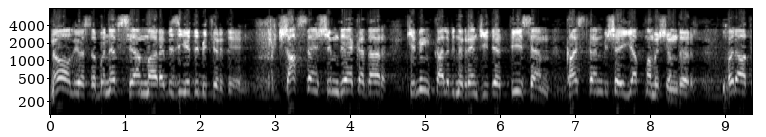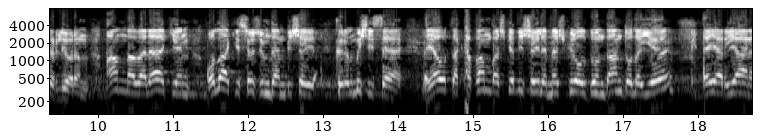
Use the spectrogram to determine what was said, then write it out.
ne oluyorsa bu nefsi ammare bizi yedi bitirdi. Şahsen şimdiye kadar kimin kalbini rencide ettiysem kasten bir şey yapmamışımdır. Böyle hatırlıyorum. Amma ve lakin ola ki sözümden bir şey kırılmış ise veyahut da kafam başka bir şeyle meşgul olduğundan dolayı eğer yani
